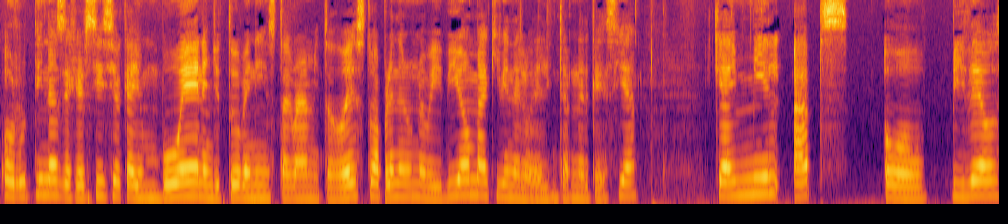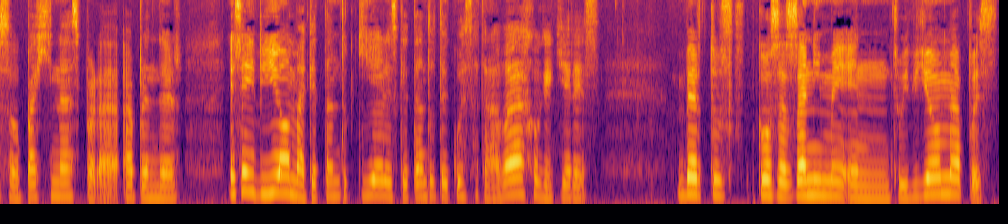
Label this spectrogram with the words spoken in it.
o rutinas de ejercicio que hay un buen en YouTube, en Instagram y todo esto, aprender un nuevo idioma, aquí viene lo del internet que decía, que hay mil apps o videos o páginas para aprender ese idioma que tanto quieres, que tanto te cuesta trabajo, que quieres ver tus cosas anime en su idioma, pues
